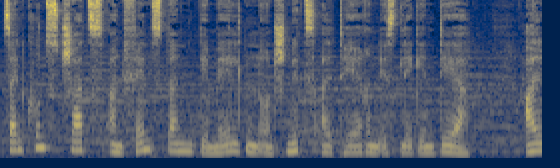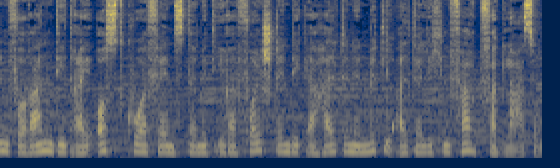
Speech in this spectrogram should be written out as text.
Sein Kunstschatz an Fenstern, Gemälden und Schnitzaltären ist legendär allen voran die drei Ostchorfenster mit ihrer vollständig erhaltenen mittelalterlichen Farbverglasung.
